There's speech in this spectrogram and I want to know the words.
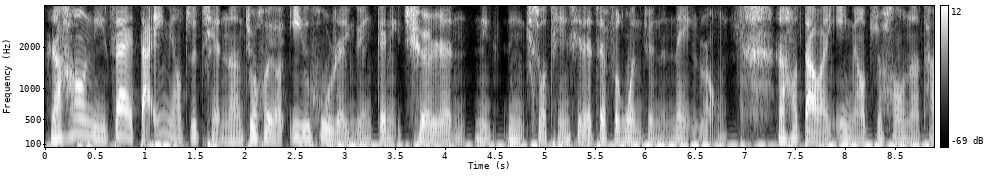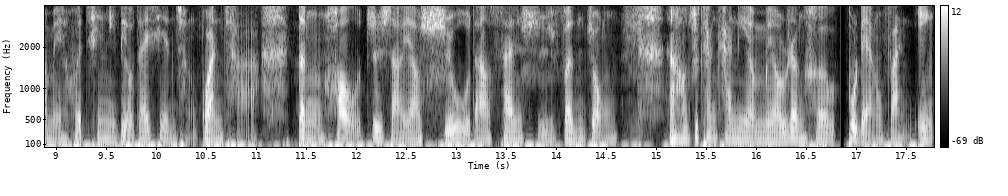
然后你在打疫苗之前呢，就会有医护人员跟你确认你你所填写的这份问卷的内容。然后打完疫苗之后呢，他们也会请你留在现场观察，等候至少要十五到三十分钟，然后去看看你有没有任何不良反应。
